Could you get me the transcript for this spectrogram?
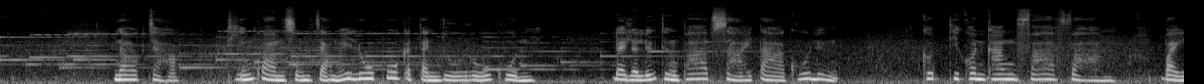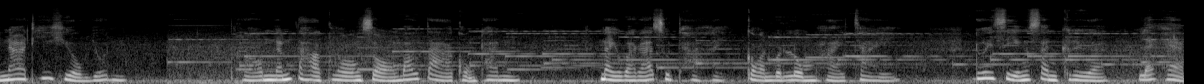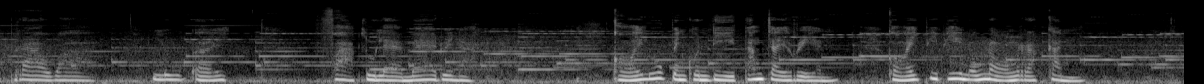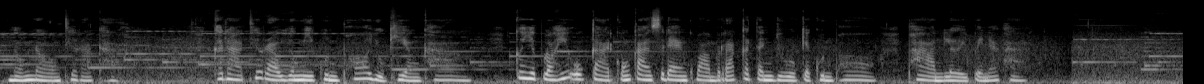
นอกจากทิ้งความทรงจำให้ลูกผู้กตัญญูรู้คุณ ได้ระลึกถึงภาพสายตาคู่หนึ่งที่ค่อนข้างฟ้าฟาง ใบหน้าที่เหี่ยวย่น พร้อมน้ำตาคลองสองเบ้าตาของท่าน ในวาระสุดท้ายก่อนบนลมหายใจ ด้วยเสียงสั่นเครือและแหบพร่าวว่า ลูกเอ๋ย ฝากดูแลแม่ด้วยนะ ขอให้ลูกเป็นคนดีตั้งใจเรียน ขอให้พี่ๆน้องๆรักกัน น้องๆที่รักค่ะ ขณะที่เรายังมีคุณพ่ออยู่เคียงข้าง ก็อย่าปล่อยให้โอกาสของการแสดงความรักกตัญญูแก่คุณพ่อผ่านเลยไปนะคะ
